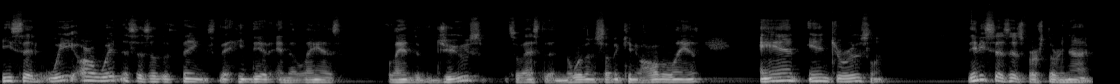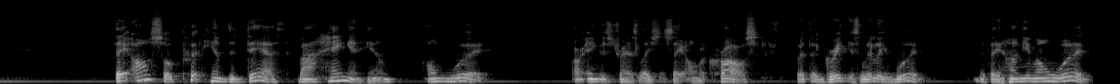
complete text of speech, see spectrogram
He said, We are witnesses of the things that he did in the lands, land of the Jews. So that's the northern, southern kingdom, all the lands, and in Jerusalem. Then he says this, verse 39 They also put him to death by hanging him on wood. Our English translations say on a cross, but the Greek is literally wood, that they hung him on wood.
